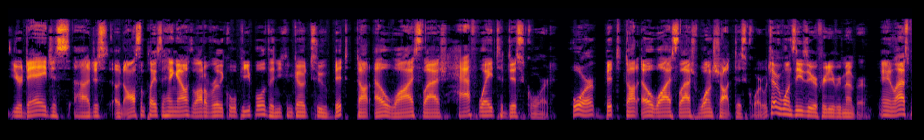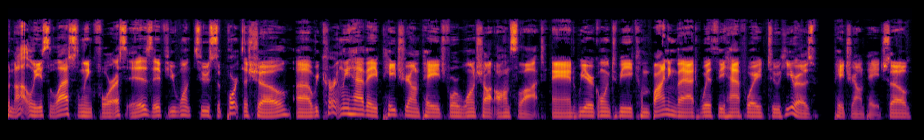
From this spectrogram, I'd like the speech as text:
your day, just uh, just an awesome place to hang out with a lot of really cool people, then you can go to bit.ly slash halfway to Discord. Or bit.ly slash one shot discord, whichever one's easier for you to remember. And last but not least, the last link for us is if you want to support the show, uh, we currently have a Patreon page for one shot onslaught, and we are going to be combining that with the halfway to heroes Patreon page. So,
